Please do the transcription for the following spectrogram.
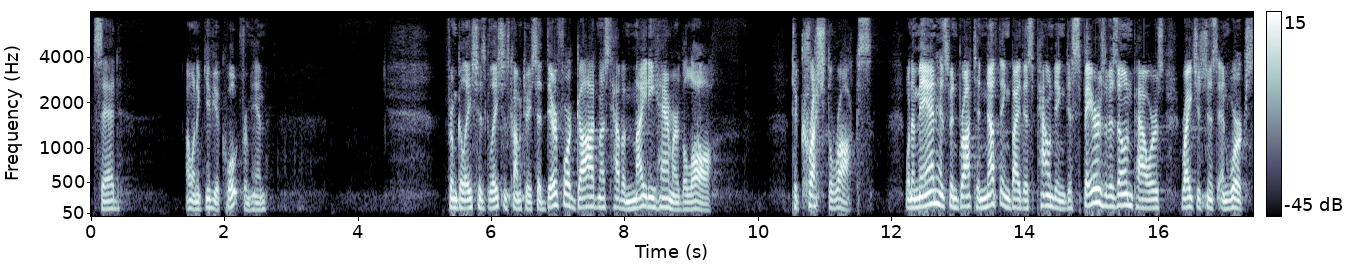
said. I want to give you a quote from him. From Galatians, Galatians commentary said, Therefore God must have a mighty hammer, the law, to crush the rocks when a man has been brought to nothing by this pounding, despairs of his own powers, righteousness, and works,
